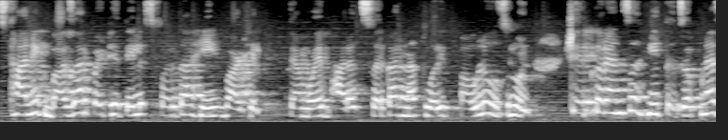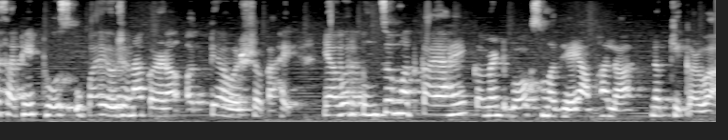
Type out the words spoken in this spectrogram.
स्थानिक बाजारपेठेतील स्पर्धाही वाढेल. त्यामुळे भारत सरकारनं त्वरित पावलं उचलून शेतकऱ्यांचं हित जपण्यासाठी ठोस उपाययोजना करणं अत्यावश्यक आहे. यावर तुमचं मत काय आहे? कमेंट बॉक्समध्ये आम्हाला नक्की कळवा.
